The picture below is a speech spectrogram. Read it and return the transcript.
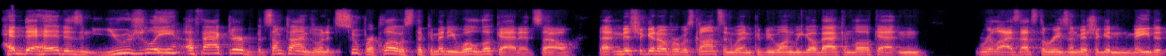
head to head isn't usually a factor, but sometimes when it's super close, the committee will look at it. So that Michigan over Wisconsin win could be one we go back and look at and realize that's the reason Michigan made it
